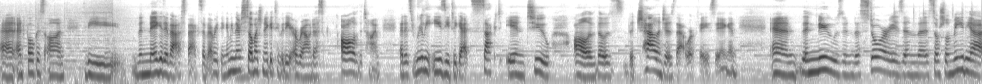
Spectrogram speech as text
and, and focus on the the negative aspects of everything. I mean, there's so much negativity around us all of the time that it's really easy to get sucked into all of those the challenges that we're facing and and the news and the stories and the social media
